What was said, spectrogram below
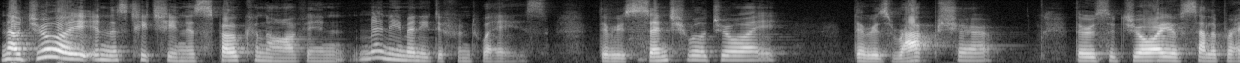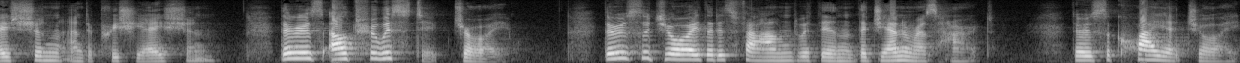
Now, joy in this teaching is spoken of in many, many different ways. There is sensual joy, there is rapture, there is a joy of celebration and appreciation, there is altruistic joy, there is the joy that is found within the generous heart, there is the quiet joy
